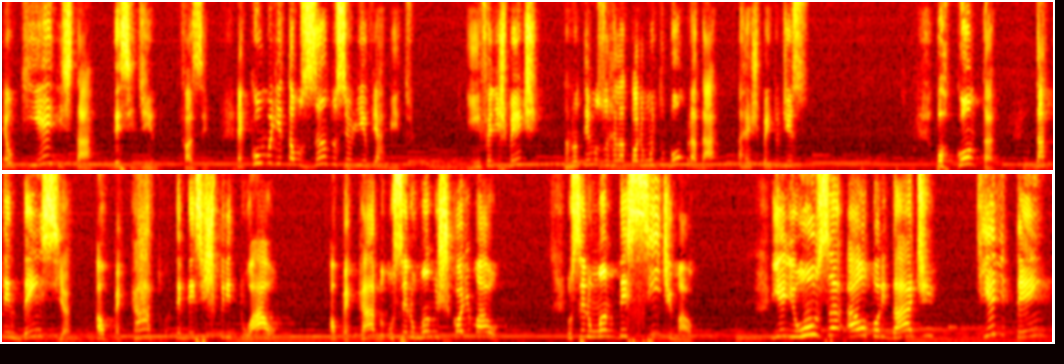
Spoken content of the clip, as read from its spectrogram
é o que ele está decidindo fazer. É como ele está usando o seu livre-arbítrio. E, infelizmente, nós não temos um relatório muito bom para dar a respeito disso. Por conta da tendência ao pecado, a tendência espiritual ao pecado, o ser humano escolhe mal. O ser humano decide mal. E ele usa a autoridade que ele tem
